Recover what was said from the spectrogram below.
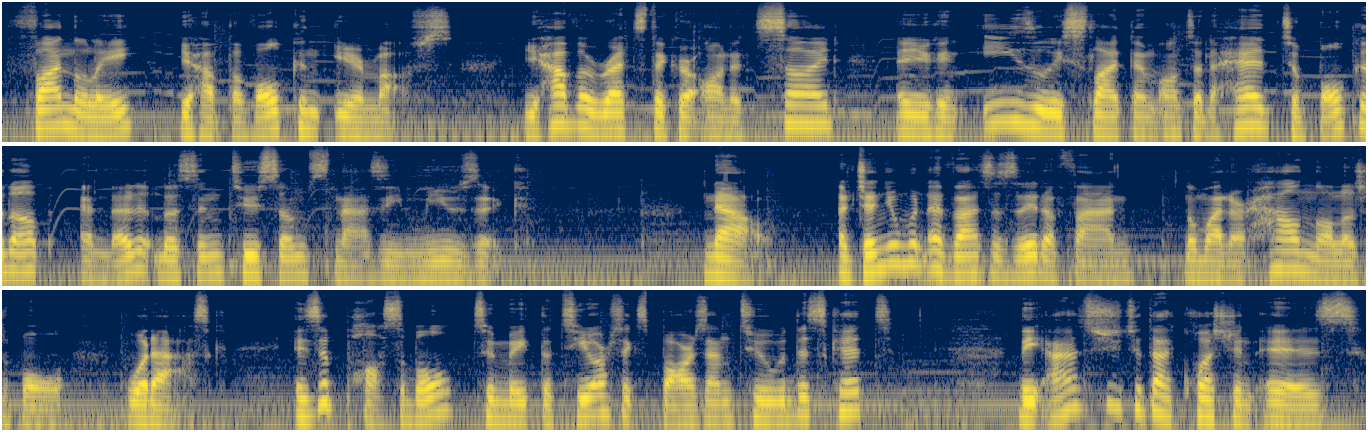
Finally, you have the Vulcan earmuffs. You have a red sticker on its side, and you can easily slide them onto the head to bulk it up and let it listen to some snazzy music. Now, a genuine Advanced Zeta fan, no matter how knowledgeable, would ask, is it possible to make the TR6 Barzam 2 with this kit? The answer to that question is,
